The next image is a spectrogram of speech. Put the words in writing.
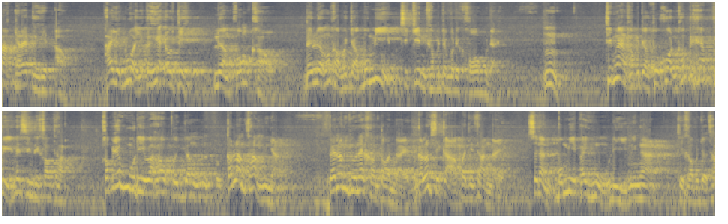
มักยังได้ก็เฮ็ดเอาไผอยากรวยก็เฮ็ดเอาติเรื่องของเขา แต่เรื่องของเขาพเจ้าบ่มีสิกินเขาพเจ้าบ่ได้ขอผู้ใดอืมทีมงานเขาพเจ้าทุกคนเขาก็แฮปปี้ในสิ่งที่เขาทำเขาพเจ้าฮู้ดีว่าเขาก็ยังกำลังทำอีหยังกำลังอยู่ในขั้นตอนใดกำลังสิกล่าวปทิทางใดฉะนั้นบ่มีไผหูดีในงานที่เขาพเจ้าท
